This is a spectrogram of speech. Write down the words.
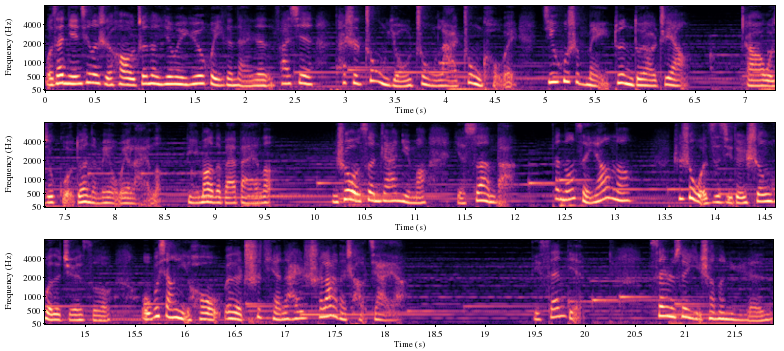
我在年轻的时候，真的因为约会一个男人，发现他是重油重辣重口味，几乎是每顿都要这样，然后我就果断的没有未来了，礼貌的拜拜了。你说我算渣女吗？也算吧，但能怎样呢？这是我自己对生活的抉择，我不想以后为了吃甜的还是吃辣的吵架呀。第三点，三十岁以上的女人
